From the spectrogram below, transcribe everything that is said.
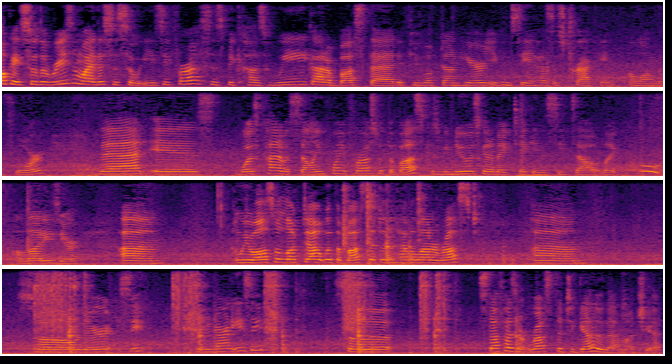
Okay, so the reason why this is so easy for us is because we got a bus that, if you look down here, you can see it has this tracking along the floor. That is was kind of a selling point for us with the bus because we knew it was going to make taking the seats out like whew, a lot easier. Um, we also lucked out with a bus that doesn't have a lot of rust. Um, see, pretty darn easy. So the stuff hasn't rusted together that much yet.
